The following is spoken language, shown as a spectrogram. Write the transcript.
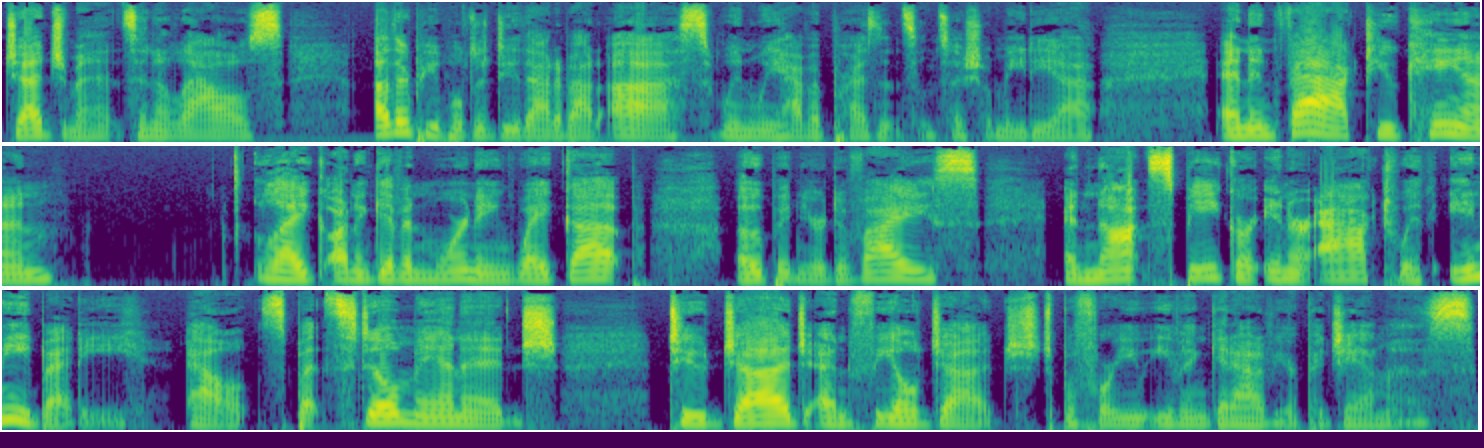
judgments and allows other people to do that about us when we have a presence on social media. And in fact, you can, like on a given morning, wake up, open your device, and not speak or interact with anybody else, but still manage to judge and feel judged before you even get out of your pajamas.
